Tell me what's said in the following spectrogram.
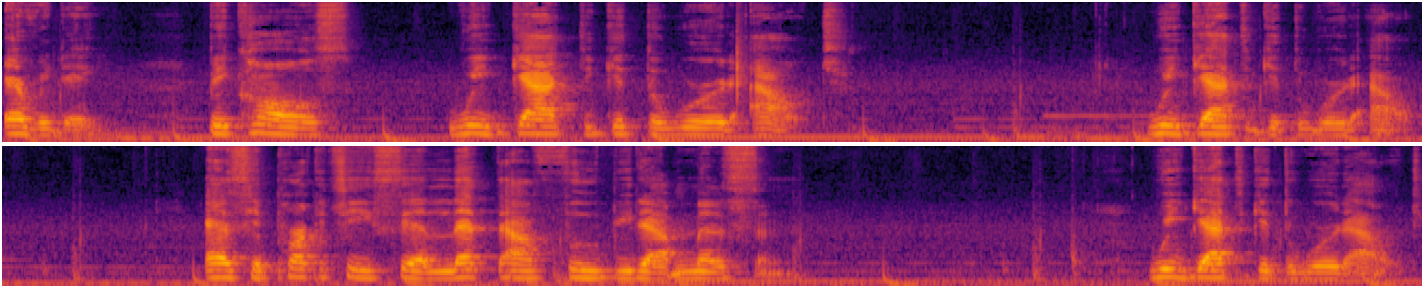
Every day. Because we got to get the word out. We got to get the word out. As Hippocrates said, let thy food be thy medicine. We got to get the word out.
